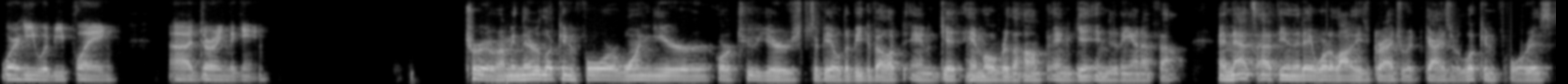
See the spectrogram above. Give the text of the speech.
where he would be playing uh, during the game. True. I mean, they're looking for one year or two years to be able to be developed and get him over the hump and get into the NFL. And that's at the end of the day what a lot of these graduate guys are looking for is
